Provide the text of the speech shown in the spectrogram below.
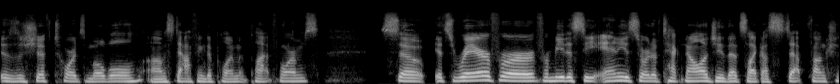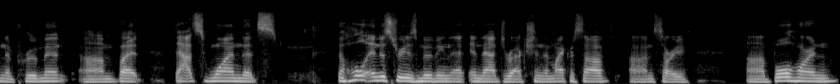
is a shift towards mobile um, staffing deployment platforms. So it's rare for for me to see any sort of technology that's like a step function improvement, um, but that's one that's the whole industry is moving that in that direction. And Microsoft, I'm sorry, uh, Bullhorn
